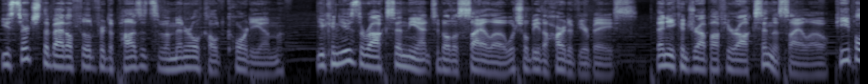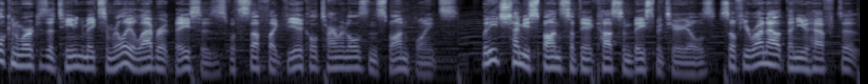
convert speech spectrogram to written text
You search the battlefield for deposits of a mineral called cortium. You can use the rocks in the ant to build a silo, which will be the heart of your base. Then you can drop off your rocks in the silo. People can work as a team to make some really elaborate bases, with stuff like vehicle terminals and spawn points. But each time you spawn something, it costs some base materials, so if you run out, then you have to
